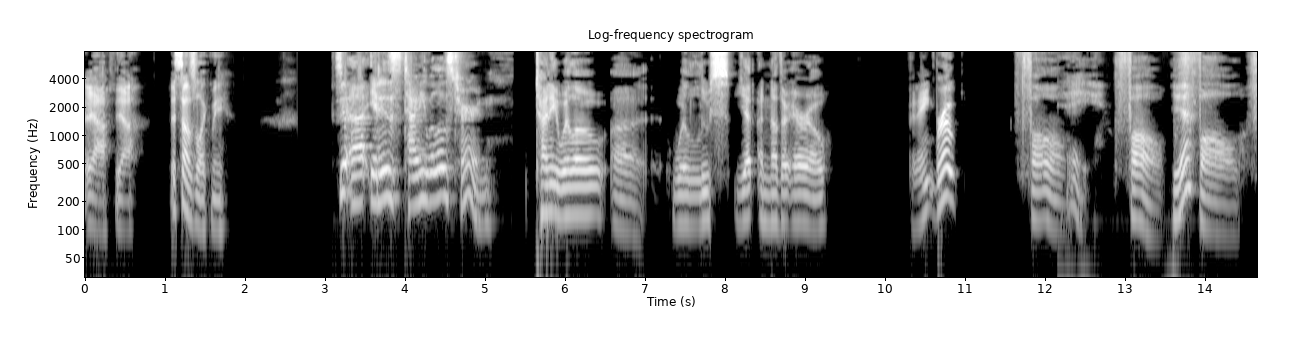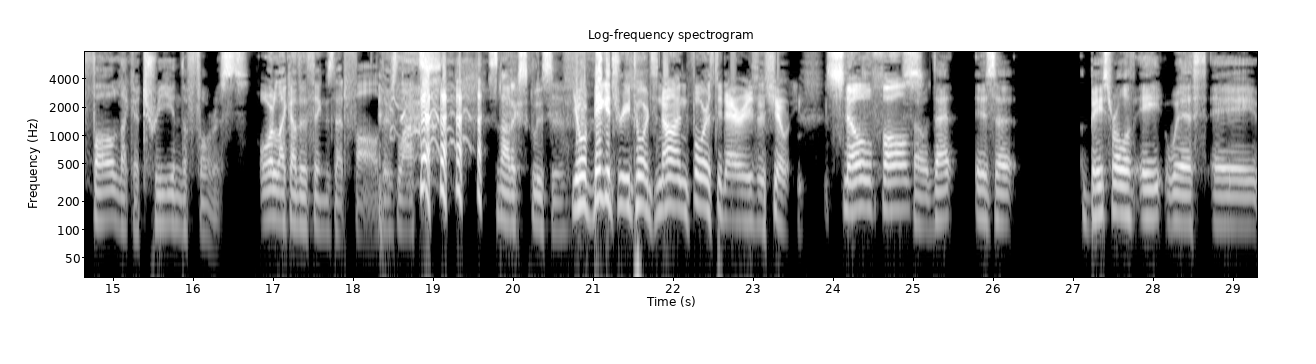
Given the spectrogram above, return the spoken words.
yeah, yeah. It sounds like me. So uh, it is Tiny Willow's turn. Tiny Willow uh, will loose yet another arrow. If it ain't broke. Fall, Hey. Fall, Yeah? fall, fall like a tree in the forest. Or like other things that fall. There's lots. it's not exclusive. Your bigotry towards non-forested areas is showing. Snow falls. So that is a base roll of eight with a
